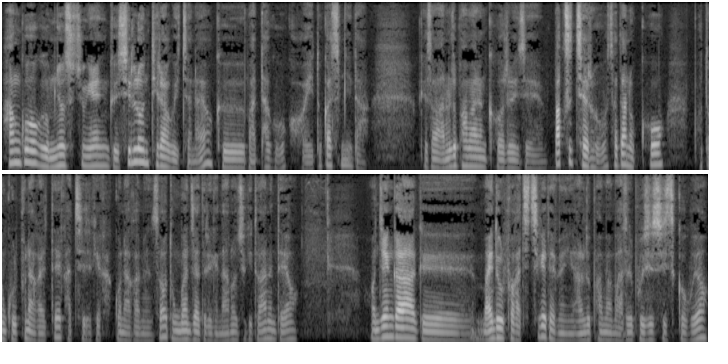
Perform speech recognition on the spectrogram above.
한국 음료수 중엔 그 실론티라고 있잖아요. 그 맛하고 거의 똑같습니다. 그래서 아놀드 파마는 그거를 이제 박스채로 사다 놓고 보통 골프 나갈 때 같이 이렇게 갖고 나가면서 동반자들에게 나눠주기도 하는데요. 언젠가 그 마인드 골프와 같이 치게 되면 이 아놀드 파마 맛을 보실 수 있을 거고요.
